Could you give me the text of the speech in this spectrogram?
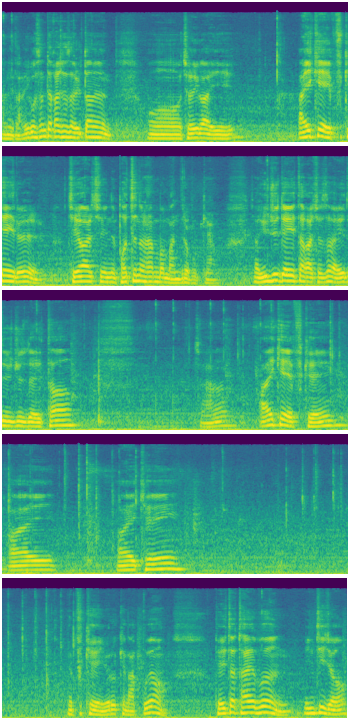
아니다 이거 선택하셔서 일단은 어 저희가 이 IKFK를 제어할 수 있는 버튼을 한번 만들어 볼게요. 자 user data 가셔서 add user data. 자 IKFK I IK FK 이렇게 놨고요. data type은 integer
